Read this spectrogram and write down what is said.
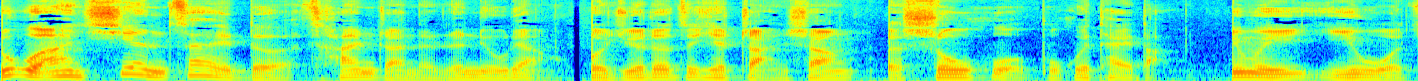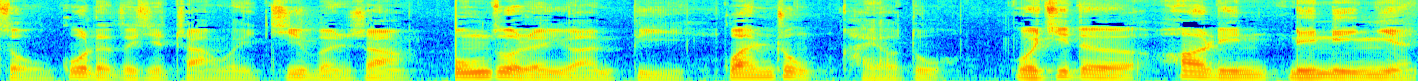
如果按现在的参展的人流量，我觉得这些展商的收获不会太大，因为以我走过的这些展位，基本上工作人员比观众还要多。我记得二零零零年，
